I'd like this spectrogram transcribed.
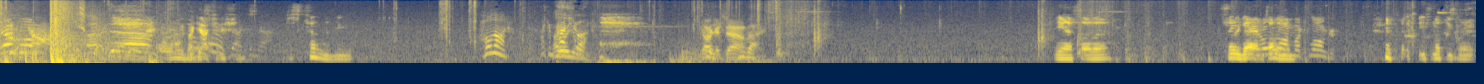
Down one! I got you. Just killing the dude. Hold on. I can I owe patch you you up. Target down. Move back. Yeah, I saw. Same guy, can't I'm hold on telling much longer. He's not too bright.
